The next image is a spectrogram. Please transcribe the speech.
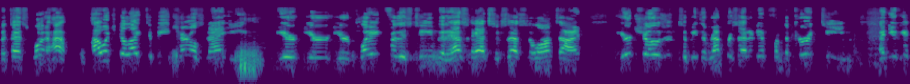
but that's what. How, how would you like to be Charles Nagy? You're you're you're playing for this team that hasn't had success in a long time. You're chosen to be the representative from the current team, and you get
